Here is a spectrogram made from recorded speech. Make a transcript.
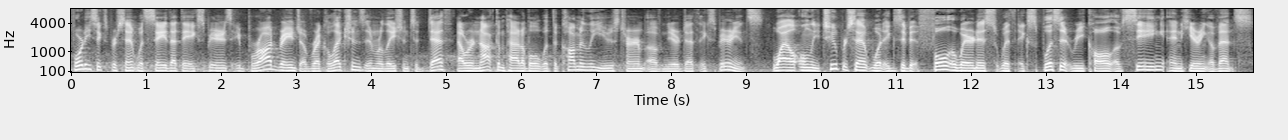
46% would say that they experienced a broad range of recollections in relation to death that were not compatible with the commonly used term of near death experience, while only 2% would exhibit full awareness with explicit recall of seeing and hearing events.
